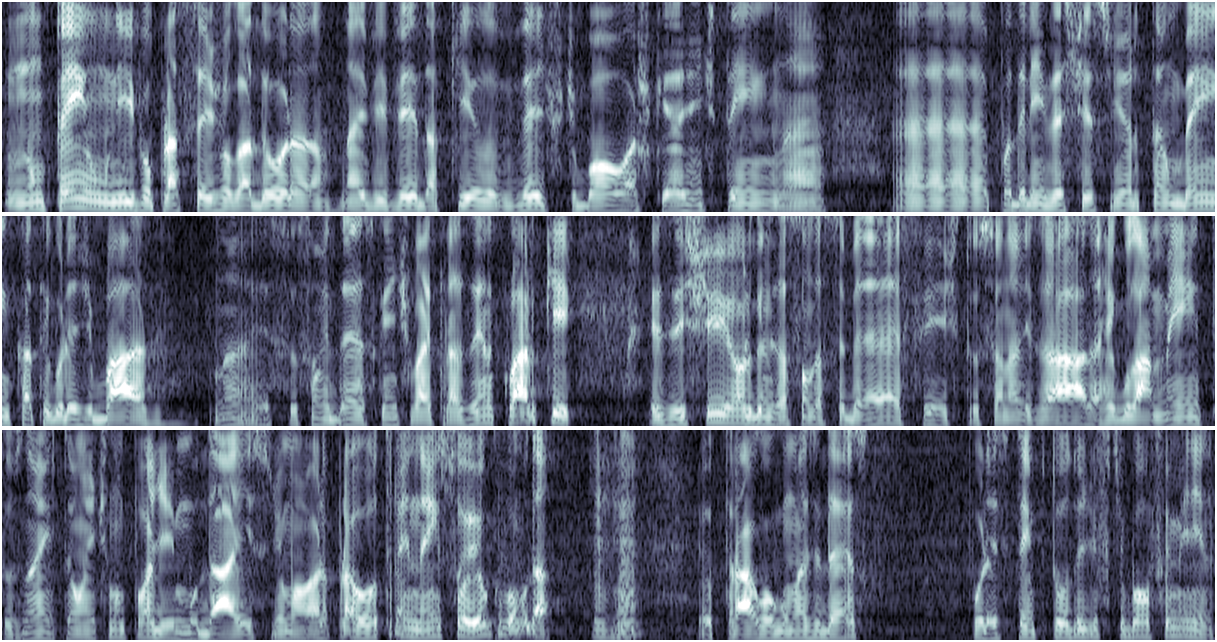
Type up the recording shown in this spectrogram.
não tem um nível para ser jogadora né, viver daquilo, viver de futebol. Acho que a gente tem, né, é, poderia investir esse dinheiro também em categorias de base. Né? Essas são ideias que a gente vai trazendo. Claro que existe a organização da CBF institucionalizada, regulamentos, né? então a gente não pode mudar isso de uma hora para outra e nem sou eu que vou mudar. Uhum. Né? Eu trago algumas ideias por esse tempo todo de futebol feminino.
